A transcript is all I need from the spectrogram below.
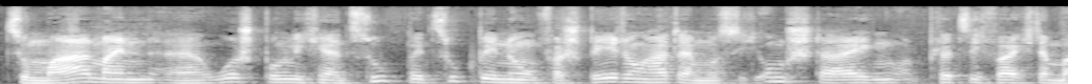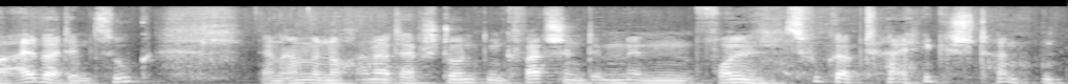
Zumal mein äh, ursprünglicher Zug mit Zugbindung Verspätung hatte, musste ich umsteigen und plötzlich war ich dann bei Albert im Zug. Dann haben wir noch anderthalb Stunden quatschend im, im vollen Zugabteil gestanden.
